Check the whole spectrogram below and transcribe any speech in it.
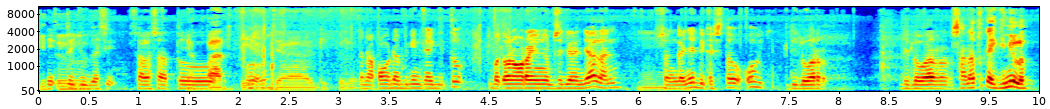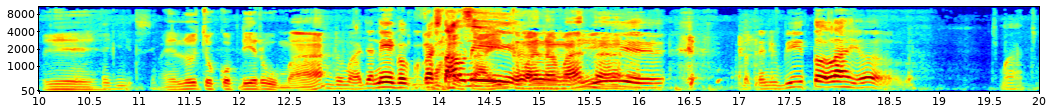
gitu. Itu juga sih salah satu party aja gitu loh. kenapa udah bikin kayak gitu buat orang-orang yang nggak bisa jalan-jalan. Hmm. Seenggaknya dikasih tahu oh di luar di luar sana tuh kayak gini loh. Iya. Kayak gitu sih. Eh, lu cukup di rumah Di rumah aja nih gue kasih tahu nih. ke mana-mana. Iya. Ada tren Bito lah ya. Macam.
